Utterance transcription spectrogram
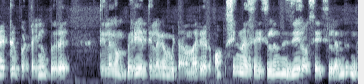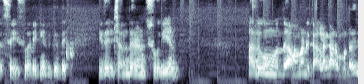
நெற்றிப்பட்டைன்னு பெரு. திலகம் பெரிய திலகம் விட்டா மாதிரி இருக்கும். சின்ன சைஸ்லேருந்து ஜீரோ சைஸ்லேருந்து இந்த சைஸ் வரைக்கும் இருக்குது. இது சந்திரன் சூரியன். அதுவும் வந்து அம்மனுக்கு அலங்காரம் பண்றது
